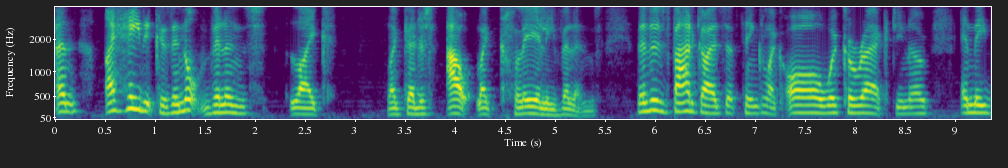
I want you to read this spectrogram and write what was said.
and I hate it because they're not villains like, like they're just out like clearly villains. They're those bad guys that think like, oh, we're correct, you know, and they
